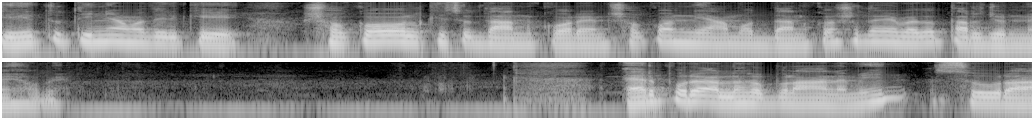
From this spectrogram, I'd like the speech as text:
যেহেতু তিনি আমাদেরকে সকল কিছু দান করেন, সকল নিয়ামত দান করেন, সুতরাং এবার তার জন্যই হবে। এরপরে আল্লাহ রব্বুল আলমিন সৌরা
